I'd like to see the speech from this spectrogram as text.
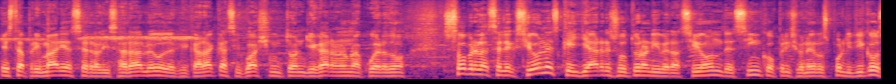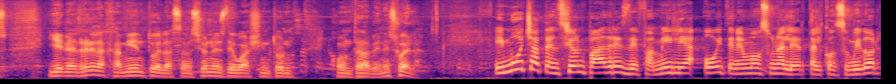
Esta primaria se realizará luego de que Caracas y Washington llegaran a un acuerdo sobre las elecciones que ya resultó en la liberación de cinco prisioneros políticos y en el relajamiento de las sanciones de Washington contra Venezuela. Y mucha atención padres de familia, hoy tenemos una alerta al consumidor.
